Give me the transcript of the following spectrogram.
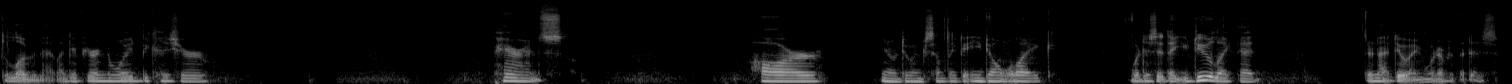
the love in that. Like if you're annoyed because your parents are, you know, doing something that you don't like, what is it that you do like that they're not doing, whatever that is.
